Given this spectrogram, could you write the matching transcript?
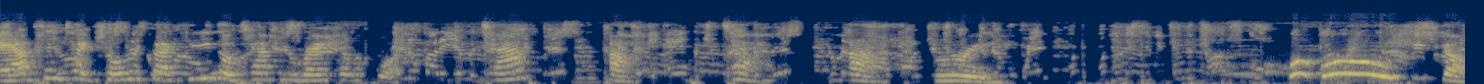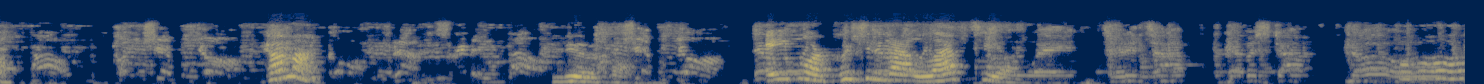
Abs in tight, shoulders back. Here you go. Tap your right to the floor. Tap, up, tap, up. Three. Woo-hoo! Going. Come on. Beautiful. Eight more. Push into that left heel. Oh.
